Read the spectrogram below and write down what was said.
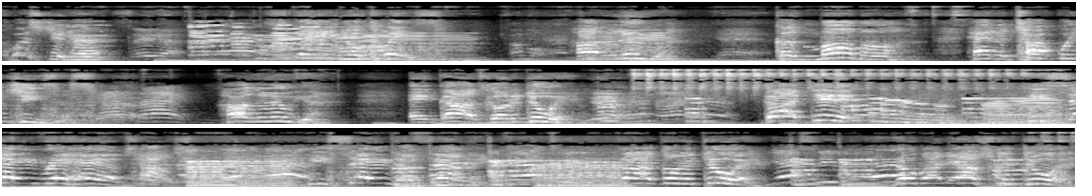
question her. Stay in your place. Hallelujah. Because mama had a talk with Jesus. Hallelujah. And God's going to do it. God did it. He saved Rahab's house. He saved her family. God's going to do it. Nobody else could do it.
